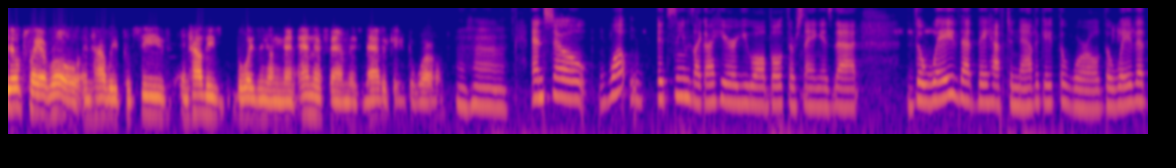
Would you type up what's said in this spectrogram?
still play a role in how we perceive and how these boys and young men and their families navigate the world. Mm-hmm. And so, what it seems like I hear you all both are saying is that the way that they have to navigate the world, the way that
